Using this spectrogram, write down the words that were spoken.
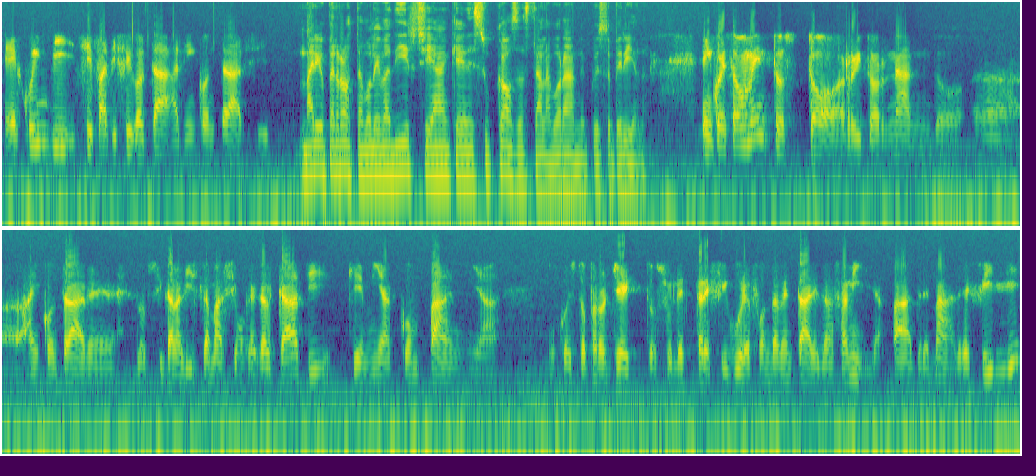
e quindi si fa difficoltà ad incontrarsi. Mario Perrotta voleva dirci anche su cosa sta lavorando in questo periodo. In questo momento sto ritornando uh, a incontrare lo psicanalista Massimo Recalcati che mi accompagna in questo progetto sulle tre figure fondamentali della famiglia, padre, madre e figli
